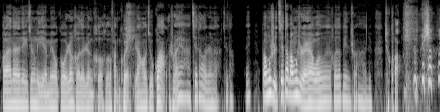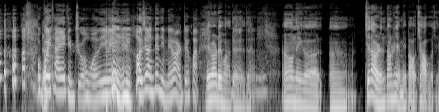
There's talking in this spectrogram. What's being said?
后来呢，那个经理也没有给我任何的认可和反馈，然后就挂了，说：“哎呀，接到的人来，接到，哎，办公室接他办公室人啊，我回头跟你说啊，就 就挂了。”我估计他也挺折磨的，因为好像跟你没法对话，没法对话，对对对。然后那个，嗯，接到人当时也没把我叫过去，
